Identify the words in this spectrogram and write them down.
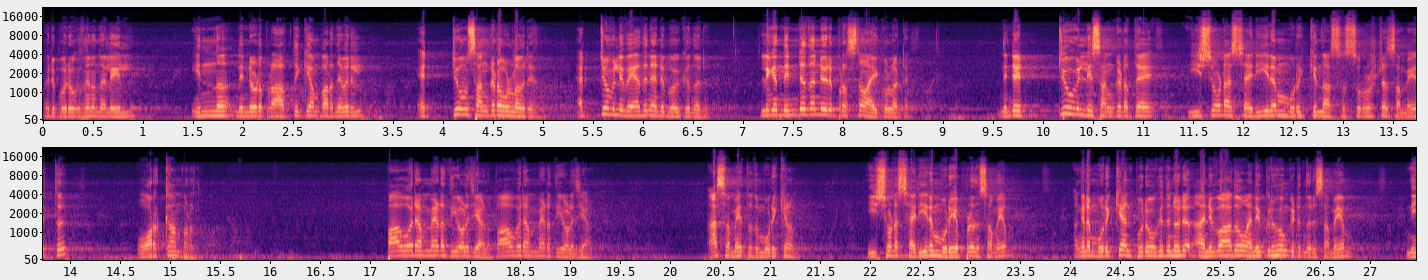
ഒരു പുരോഹിതന നിലയിൽ ഇന്ന് നിന്നോട് പ്രാർത്ഥിക്കാൻ പറഞ്ഞവരിൽ ഏറ്റവും സങ്കടമുള്ളവർ ഏറ്റവും വലിയ വേദന അനുഭവിക്കുന്നവർ ഇല്ലെങ്കിൽ നിന്റെ തന്നെ ഒരു പ്രശ്നം ആയിക്കൊള്ളട്ടെ. നിന്റെ ഏറ്റവും വലിയ സങ്കടത്തെ ഈശോയുടെ ശരീരം മുറിക്കുന്ന ശുശ്രൂഷ സമയത്ത് ഓർക്കാൻ പറഞ്ഞു. പാവ ഒരു അമ്മയുടെ തിയോളജിയാണ് പാവ ഒരു അമ്മയുടെ തിയോളജിയാണ് ആ സമയത്ത് അത് മുറിക്കണം. ഈശോയുടെ ശരീരം മുറിയപ്പെടുന്ന സമയം അങ്ങനെ മുറിക്കാൻ പുരോഹിതനൊരു അനുവാദവും അനുഗ്രഹവും കിട്ടുന്ന ഒരു സമയം നീ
